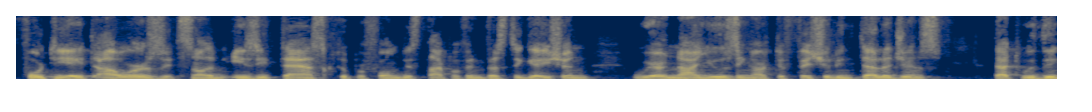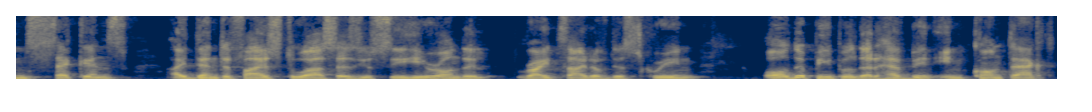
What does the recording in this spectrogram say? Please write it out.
48 hours, it's not an easy task to perform this type of investigation. We are now using artificial intelligence that within seconds identifies to us, as you see here on the right side of the screen, all the people that have been in contact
